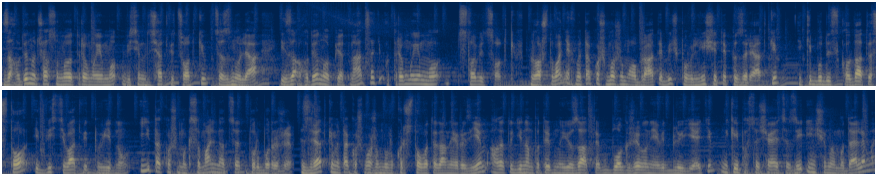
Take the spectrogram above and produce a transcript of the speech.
за годину часу ми отримуємо 80%, це з нуля, і за годину 15 отримуємо 100%. В налаштуваннях ми також можемо обрати більш повільніші типи зарядки, які будуть складати 100 і 200 Вт відповідно. І також максимальна це турборежим. Зарядки ми також можемо використовувати даний роз'єм, але тоді нам потрібно юзати блок живлення від Blue Yeti, який постачається з іншими моделями.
